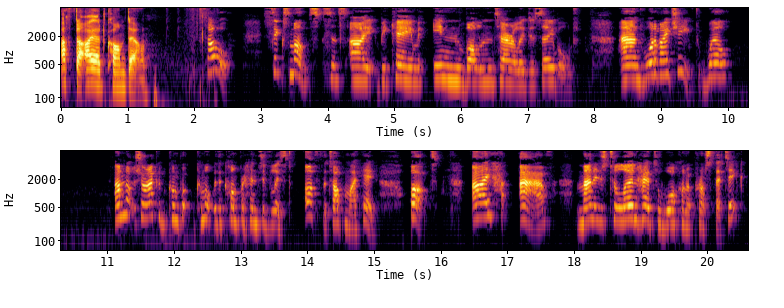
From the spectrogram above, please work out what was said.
After I had calmed down. So, six months since I became involuntarily disabled. And what have I achieved? Well, I'm not sure I could come, up with a comprehensive list off the top of my head, but I have managed to learn how to walk on a prosthetic.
